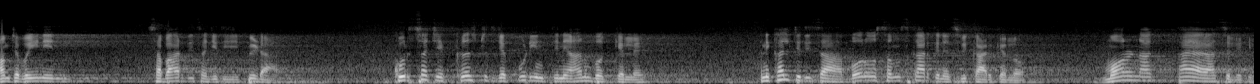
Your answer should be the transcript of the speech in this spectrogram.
आमच्या भयणीन सबार दिसांची तिची पिडा कुर्साचे कश्ट तिच्या कुडीन तिणें अनुभव केले. आनी खालच्या दिसा बरो संस्कार तिणें स्विकार केलो. मरणाक तयार आसली ती.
